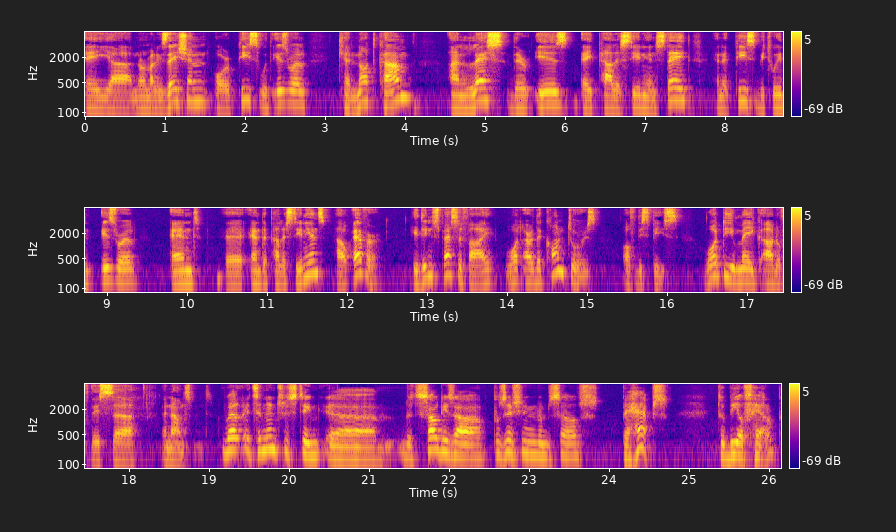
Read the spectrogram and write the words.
a uh, normalization or peace with Israel cannot come unless there is a Palestinian state and a peace between Israel and, uh, and the Palestinians. However, he didn't specify what are the contours of this peace. What do you make out of this uh, announcement? Well, it's an interesting. Uh, the Saudis are positioning themselves, perhaps, to be of help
